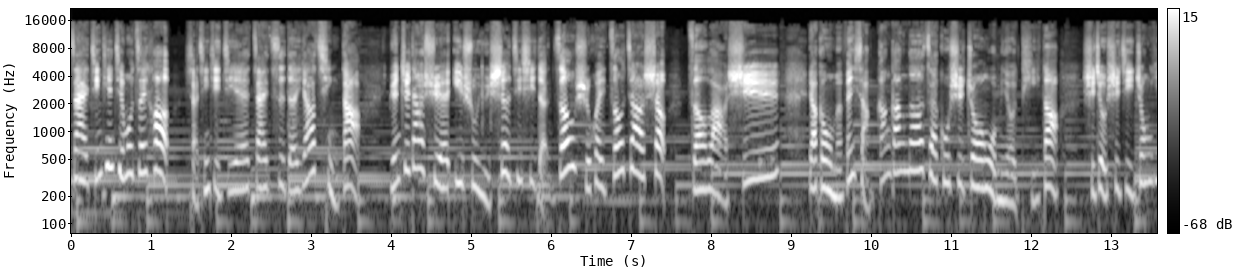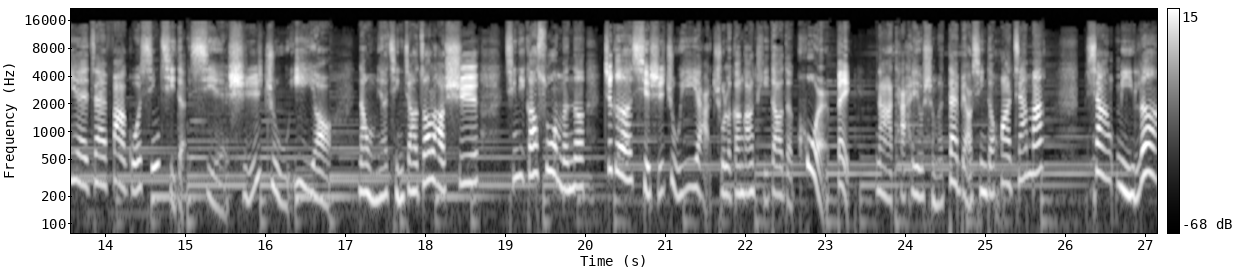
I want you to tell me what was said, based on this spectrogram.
在今天节目最后，小青姐姐再次的邀请到。元治大学艺术与设计系的邹淑慧邹教授、邹老师要跟我们分享。刚刚呢，在故事中我们有提到，十九世纪中叶在法国兴起的写实主义哦。那我们要请教邹老师，请你告诉我们呢，这个写实主义呀、啊，除了刚刚提到的库尔贝，那他还有什么代表性的画家吗？像米勒，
